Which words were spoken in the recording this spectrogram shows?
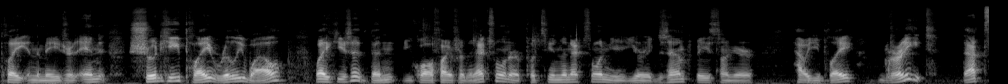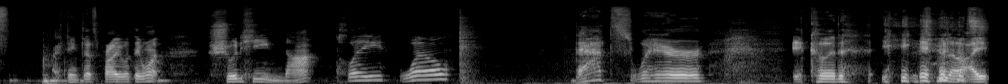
play in the major, and should he play really well? like you said, then you qualify for the next one, or it puts you in the next one. You, are exempt based on your how you play. Great. That's I think that's probably what they want. Should he not play well? That's where it could. You know, I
